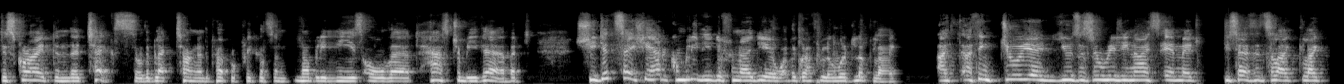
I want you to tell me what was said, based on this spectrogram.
described in the text, so the black tongue and the purple prickles and knobbly knees, all that has to be there. But she did say she had a completely different idea what the gruffalo would look like. I, I think Julia uses a really nice image. She says it's like like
